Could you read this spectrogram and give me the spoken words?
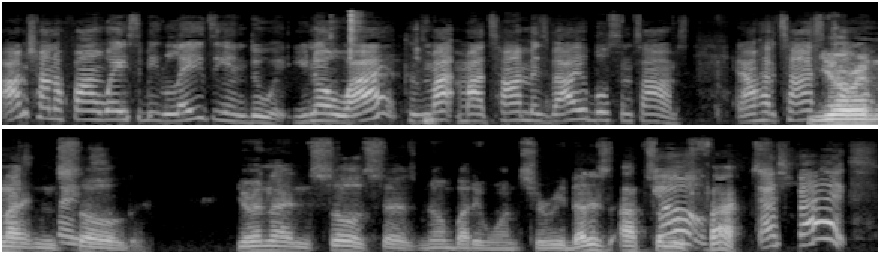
I'm trying to find ways to be lazy and do it. You know why? Because my, my time is valuable sometimes, and I don't have time. to Your enlightened soul. Your enlightened soul says nobody wants to read. That is absolute Yo, facts. That's facts.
